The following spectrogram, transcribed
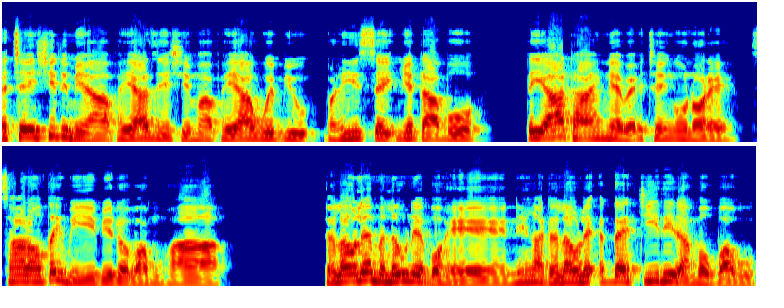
အချိန်ရှိသည်များဖျားစဉ်ရှိမှဖျားဝိပြုပရိစိတ်မေတ္တာဖို့တရားထိုင်းနဲ့ပဲအချိန်ကုန်တော့တယ်စာတော်သိမ့်မရေးပြတော့ပါမှုဟာဒါလောက်လည်းမလုံးနဲ့ပေါ့ဟဲ့နင်းကဒါလောက်လည်းအသက်ကြီးသေးတာမဟုတ်ပါဘူး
